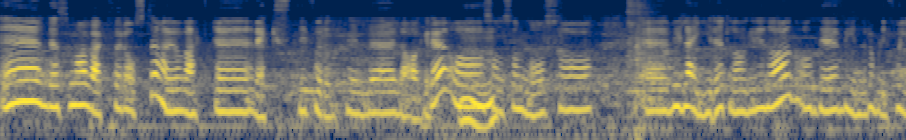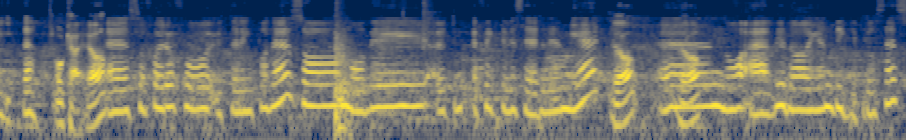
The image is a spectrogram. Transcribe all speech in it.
Eh, Det som har vært for oss, det har jo vært eh, vekst i forhold til eh, lageret. Og mm. sånn som nå, så Vi leier et lager i dag, og det begynner å bli for lite. Okay, ja. Så for å få uttelling på det, så må vi effektivisere det mer. Ja, ja. Nå er vi da i en byggeprosess,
